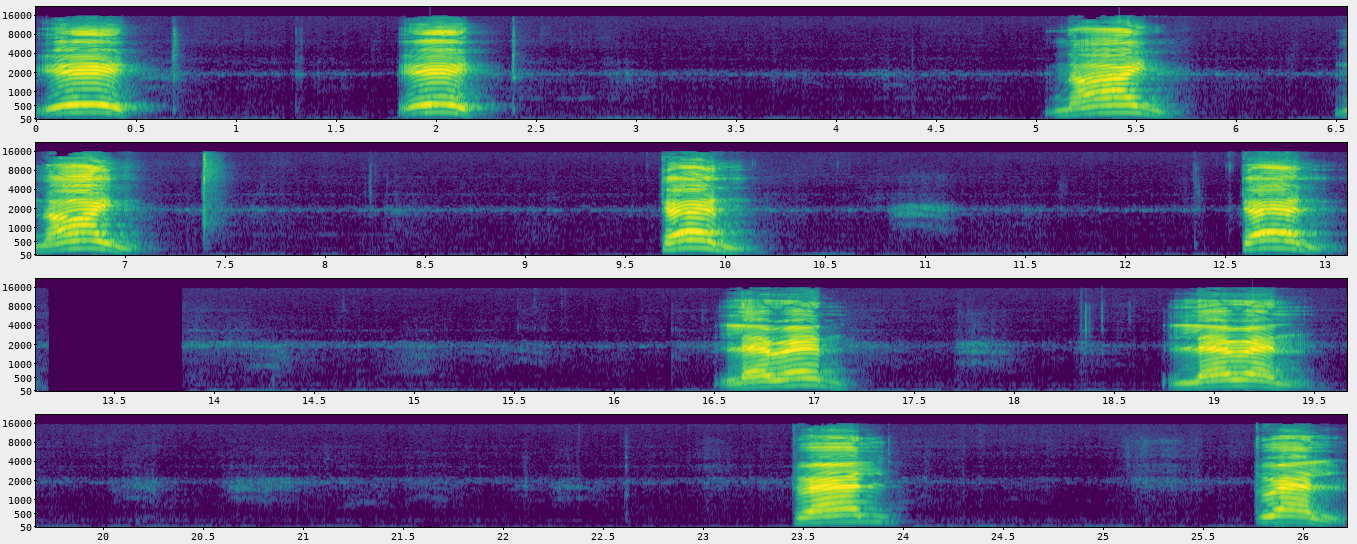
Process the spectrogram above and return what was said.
eight, eight, nine, nine, ten, ten, eleven, eleven, twelve, twelve,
